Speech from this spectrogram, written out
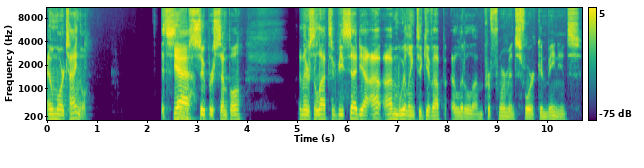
no more tangle. It's yeah, you know, super simple, and there's a lot to be said. Yeah, I, am willing to give up a little um, performance for convenience.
